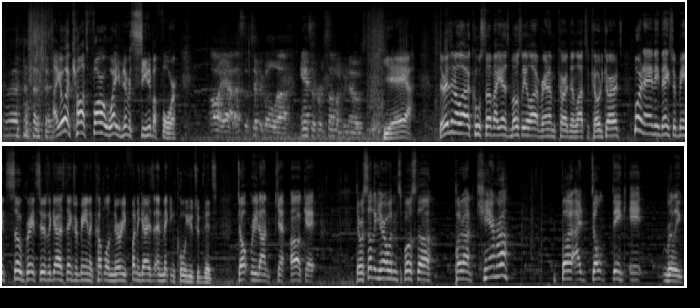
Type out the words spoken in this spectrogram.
I go to college far away. You've never seen it before. Oh, yeah, that's the typical uh, answer from someone who knows. Yeah. There isn't a lot of cool stuff, I guess. Mostly a lot of random cards and lots of code cards. More than anything, thanks for being so great. Seriously, guys, thanks for being a couple of nerdy, funny guys and making cool YouTube vids. Don't read on cam- Okay. There was something here I wasn't supposed to put on camera, but I don't think it really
